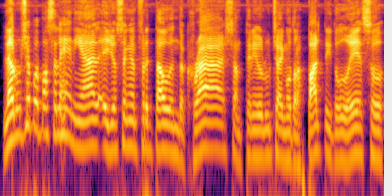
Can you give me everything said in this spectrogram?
La lucha pues va a ser genial. Ellos se han enfrentado en The Crash, han tenido lucha en otras partes y todo eso.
